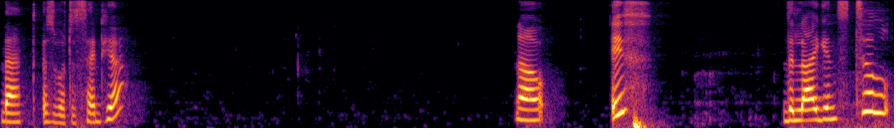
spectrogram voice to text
That is what is said here. Now, if the ligand still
